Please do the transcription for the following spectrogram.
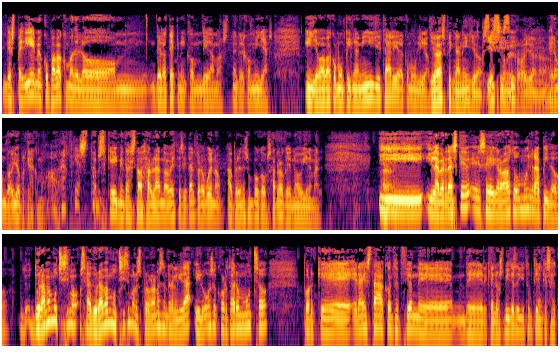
despedía y me ocupaba como de lo, mm, de lo técnico, digamos, entre comillas. Y llevaba como un pinganillo y tal, y era como un lío. Llevas pinganillo. Sí, y es sí, un sí. rollo, ¿no? Era un rollo, porque era como, ahora haz esto, no sé qué, y mientras estabas hablando a veces y tal, pero bueno, aprendes un poco a usarlo que no viene mal. Y, y la verdad es que eh, se grababa todo muy rápido. Du- Duraba muchísimo, o sea, duraban muchísimo los programas en realidad y luego se cortaron mucho porque era esta concepción de, de que los vídeos de YouTube tienen que ser,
